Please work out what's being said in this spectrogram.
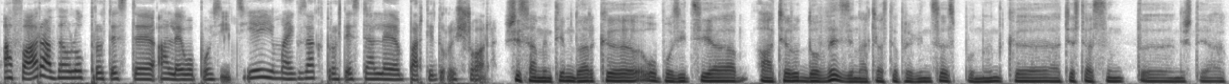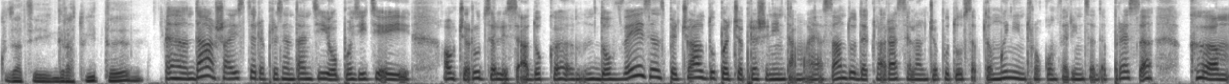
afară aveau loc proteste ale opoziției, mai exact proteste ale Partidului Șor. Și să amintim doar că opoziția a cerut dovezi în această privință, spunând că acestea sunt uh, niște acuzații gratuite Eh, da, așa este, reprezentanții opoziției au cerut să le se aducă dovezi, în special după ce președinta Maia Sandu declarase la începutul săptămânii într-o conferință de presă că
